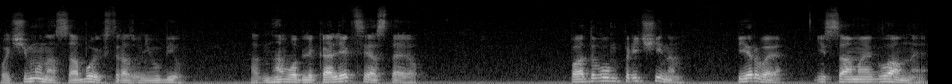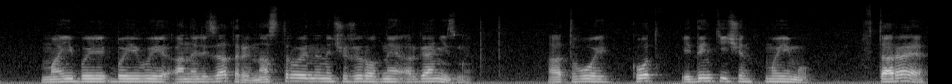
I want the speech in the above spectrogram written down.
Почему нас обоих сразу не убил? Одного для коллекции оставил? По двум причинам. Первое и самое главное. Мои боевые анализаторы настроены на чужеродные организмы, а твой код идентичен моему. Вторая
